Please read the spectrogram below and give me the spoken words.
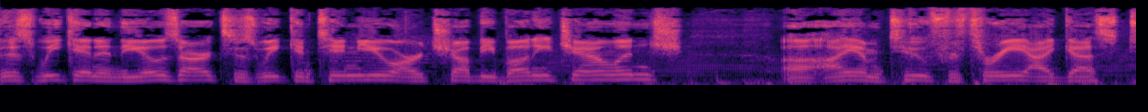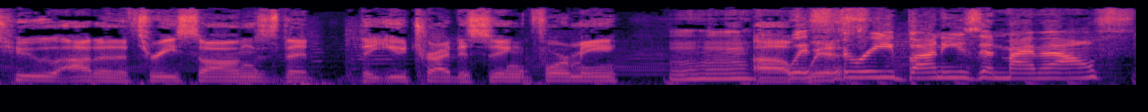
this weekend in the Ozarks as we continue our Chubby Bunny Challenge. Uh, I am two for three. I guess two out of the three songs that, that you tried to sing for me. Mm-hmm. Uh, with, three bunnies in my mouth.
